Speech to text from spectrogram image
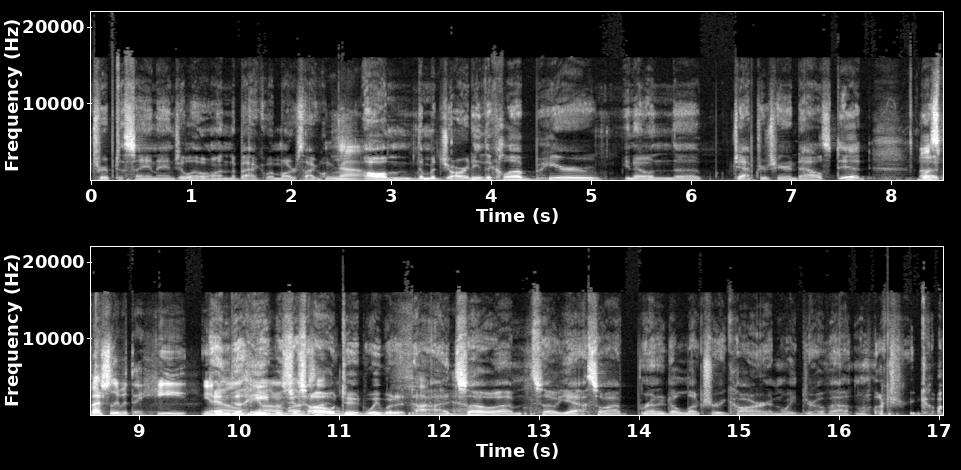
trip to San Angelo on the back of a motorcycle. No. All the majority of the club here, you know, and the chapters here in Dallas did. Well, especially with the heat, you know. and the heat was just oh dude we would have died so um so yeah so i rented a luxury car and we drove out in a luxury car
